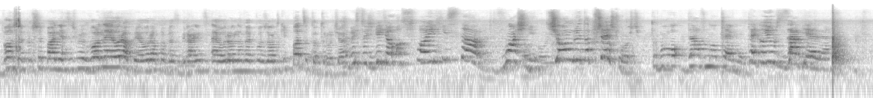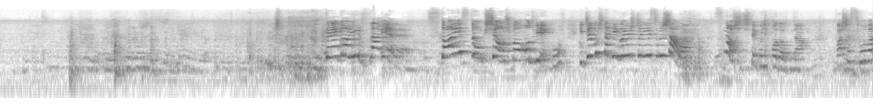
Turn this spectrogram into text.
Boże, proszę pani, jesteśmy w wolnej Europie. Europa bez granic, euro, nowe porządki. Po co to trucie? Żebyś coś wiedział o swojej historii. Właśnie, ciągle ta przeszłość. To było dawno temu. Tego już za wiele. książką od wieków i czegoś takiego jeszcze nie słyszałam. Znosić tego niepodobna. Wasze słowa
